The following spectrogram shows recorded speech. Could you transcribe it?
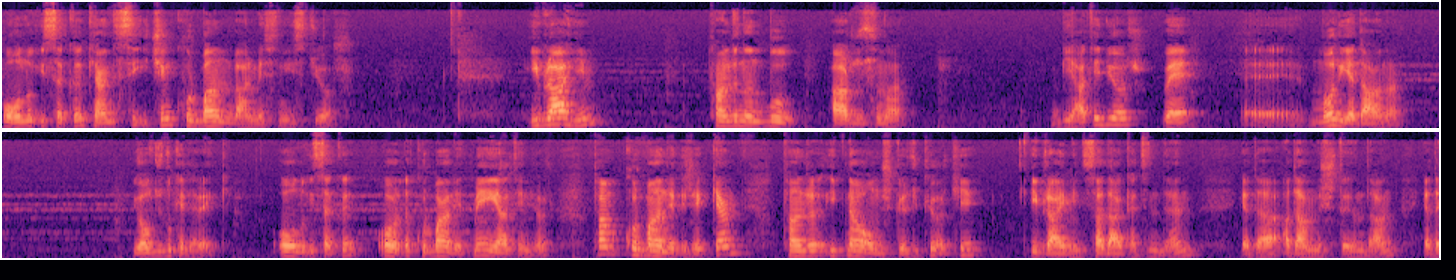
oğlu İshak'ı kendisi için kurban vermesini istiyor. İbrahim Tanrı'nın bu arzusuna biat ediyor ve e, Moria Dağı'na yolculuk ederek oğlu İshak'ı orada kurban etmeye yelteniyor. Tam kurban edecekken Tanrı ikna olmuş gözüküyor ki İbrahim'in sadakatinden ya da adanmışlığından ya da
